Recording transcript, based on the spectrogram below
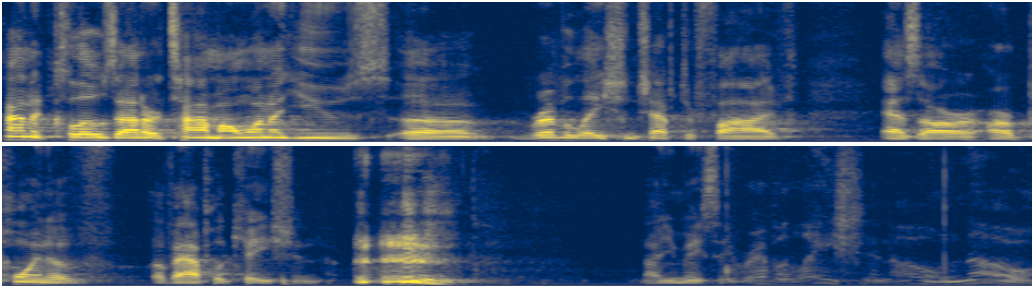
kind of close out our time, I want to use uh, Revelation chapter 5 as our, our point of, of application. now, you may say, Revelation? Oh, no.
